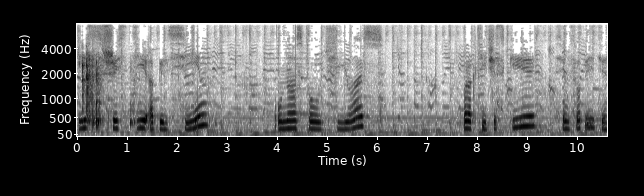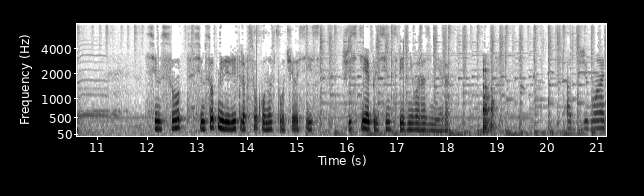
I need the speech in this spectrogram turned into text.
Из 6 апельсин у нас получилось практически 700, видите, 700, 700 миллилитров сока у нас получилось из 6 апельсин среднего размера. Отжимать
